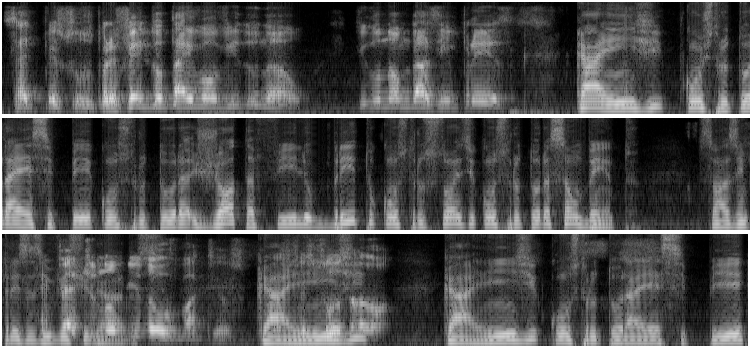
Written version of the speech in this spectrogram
sete pessoas. O prefeito não está envolvido, não. Diga o nome das empresas. Caenge, Construtora SP, Construtora J Filho, Brito Construções e Construtora São Bento. São as empresas Repete o nome de investigadas. novo, Matheus. Caenge. Caenge, Construtora SP,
